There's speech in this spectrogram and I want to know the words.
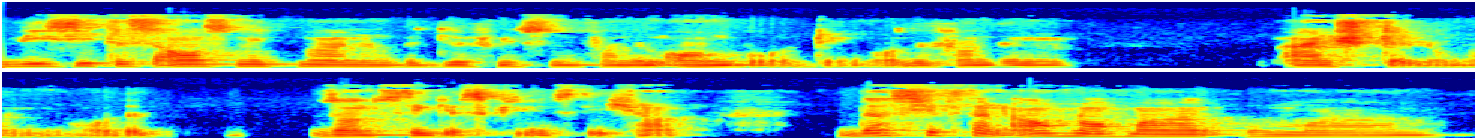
wie sieht es aus mit meinen Bedürfnissen von dem Onboarding oder von den Einstellungen oder sonstige Screens, die ich habe. Das hilft dann auch nochmal, um, ähm,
